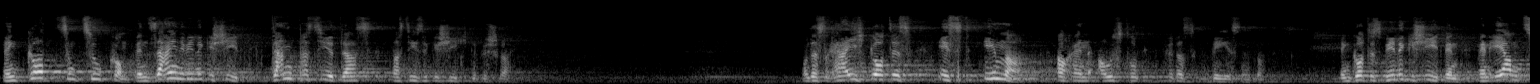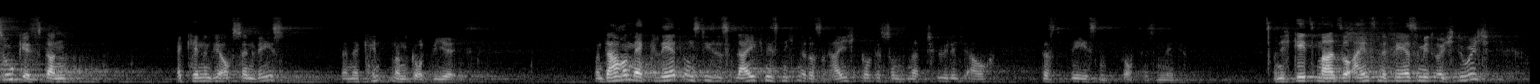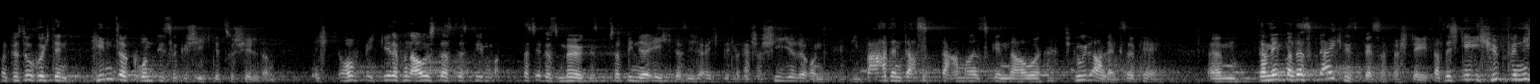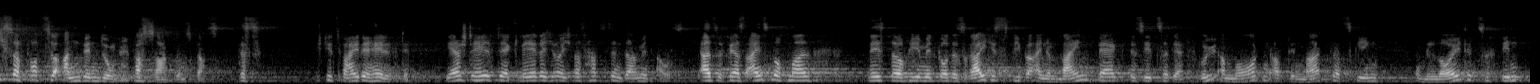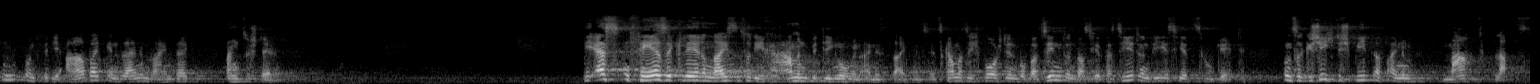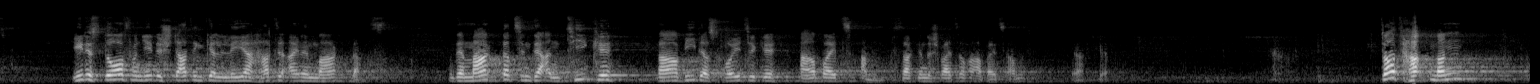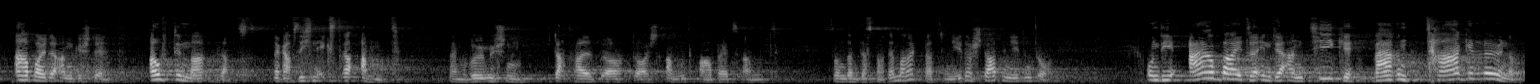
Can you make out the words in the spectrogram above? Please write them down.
Wenn Gott zum Zug kommt, wenn sein Wille geschieht, dann passiert das, was diese Geschichte beschreibt. Und das Reich Gottes ist immer auch ein Ausdruck für das Wesen Gottes. Wenn Gottes Wille geschieht, wenn, wenn er am Zug ist, dann erkennen wir auch sein Wesen. Dann erkennt man Gott, wie er ist. Und darum erklärt uns dieses Gleichnis nicht nur das Reich Gottes, sondern natürlich auch das Wesen Gottes näher. Und ich gehe jetzt mal so einzelne Verse mit euch durch und versuche euch den Hintergrund dieser Geschichte zu schildern. Ich hoffe, ich gehe davon aus, dass, das die, dass ihr das mögt. Das bin ja ich, dass ich euch ein bisschen recherchiere und wie war denn das damals genau? Gut, Alex, okay. Ähm, damit man das Gleichnis besser versteht. Also ich gehe, ich hüpfe nicht sofort zur Anwendung. Was sagt uns das? Das ist die zweite Hälfte. Die erste Hälfte erkläre ich euch, was hat es denn damit aus? Also Vers 1 nochmal, lest auch hier mit Gottes Reich ist wie bei einem Weinbergbesitzer, der früh am Morgen auf den Marktplatz ging, um Leute zu finden und für die Arbeit in seinem Weinberg anzustellen. Die ersten Verse klären meistens so die Rahmenbedingungen eines Gleichnisses. Jetzt kann man sich vorstellen, wo wir sind und was hier passiert und wie es hier zugeht. Unsere Geschichte spielt auf einem Marktplatz. Jedes Dorf und jede Stadt in Galiläa hatte einen Marktplatz. Und der Marktplatz in der Antike war wie das heutige Arbeitsamt. Sagt in der Schweiz auch Arbeitsamt? Ja, ja. Dort hat man Arbeiter angestellt, auf dem Marktplatz. Da gab es nicht ein extra Amt beim römischen Statthalter, Dorfamt, Arbeitsamt, sondern das war der Marktplatz in jeder Stadt, in jedem Dorf. Und die Arbeiter in der Antike waren Tagelöhner.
